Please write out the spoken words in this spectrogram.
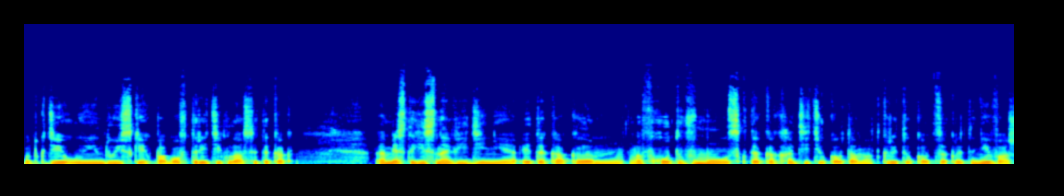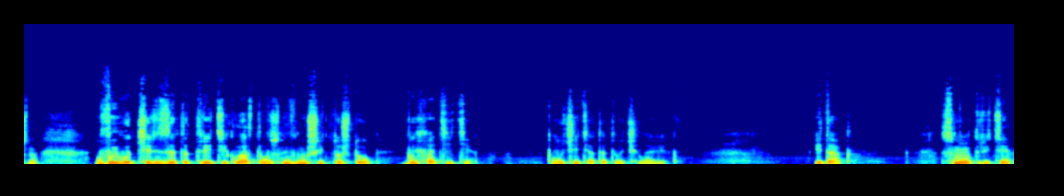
Вот где у индуистских богов третий глаз, это как место ясновидения, это как э, вход в мозг, да, как хотите. У кого-то оно открыто, у кого-то закрыто, неважно. Вы вот через этот третий глаз должны внушить то, что вы хотите получить от этого человека. Итак, смотрите,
